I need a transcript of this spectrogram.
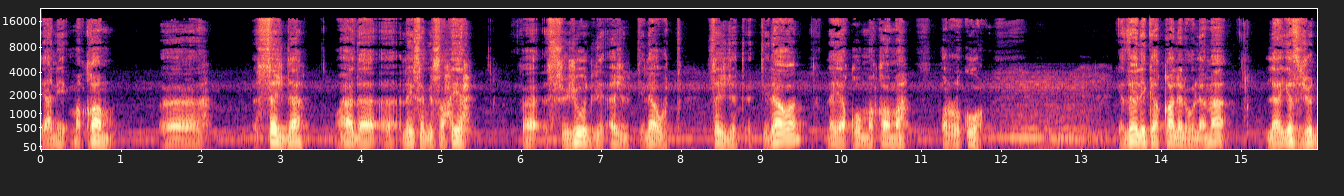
يعني مقام آه، السجدة وهذا آه، ليس بصحيح. فالسجود لأجل تلاوة سجدة التلاوة لا يقوم مقامه الركوع. كذلك قال العلماء لا يسجد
